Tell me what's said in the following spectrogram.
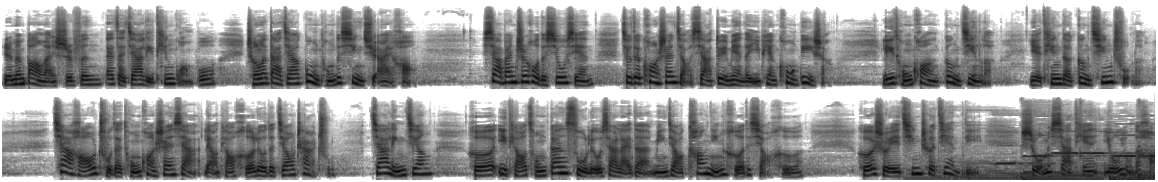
人们傍晚时分待在家里听广播，成了大家共同的兴趣爱好。下班之后的休闲就在矿山脚下对面的一片空地上，离铜矿更近了，也听得更清楚了。恰好处在铜矿山下两条河流的交叉处，嘉陵江和一条从甘肃流下来的名叫康宁河的小河，河水清澈见底。是我们夏天游泳的好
